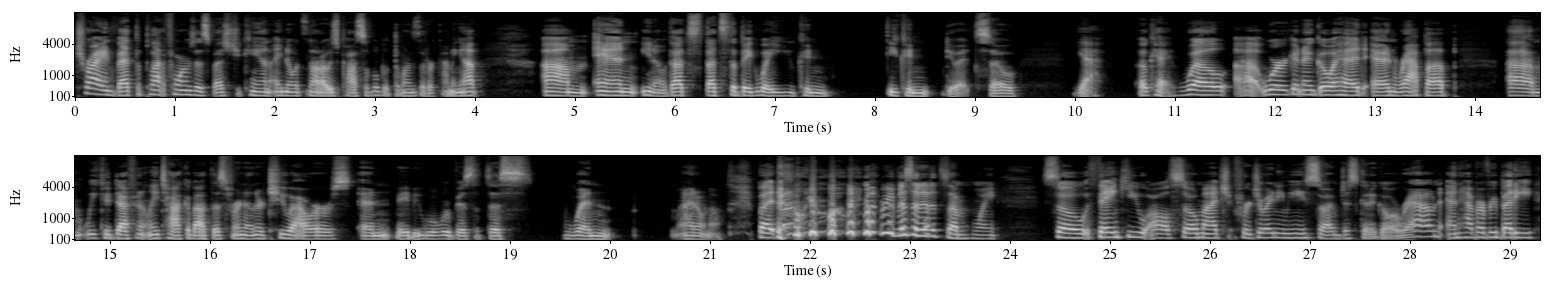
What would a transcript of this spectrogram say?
try and vet the platforms as best you can. I know it's not always possible, but the ones that are coming up. Um, and you know, that's, that's the big way you can, you can do it. So yeah. Okay. Well, uh, we're going to go ahead and wrap up. Um, we could definitely talk about this for another two hours and maybe we'll revisit this when I don't know, but we might revisit it at some point. So thank you all so much for joining me. So I'm just going to go around and have everybody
